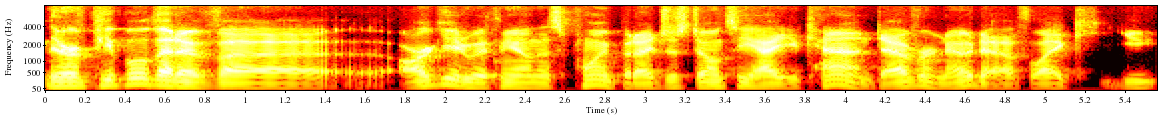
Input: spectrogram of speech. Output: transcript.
There are people that have uh, argued with me on this point, but I just don't see how you can, dev or no dev. Like you,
